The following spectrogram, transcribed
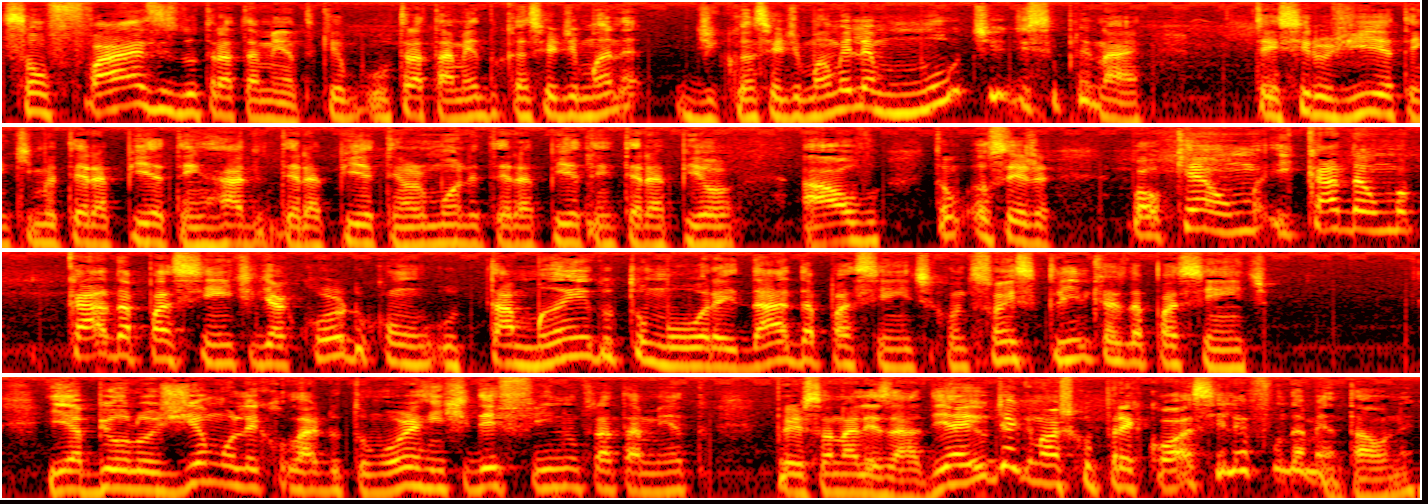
são fases do tratamento, que o tratamento do câncer de mama, de câncer de mama ele é multidisciplinar. Tem cirurgia, tem quimioterapia, tem radioterapia, tem hormonoterapia, tem terapia alvo. Então, ou seja, qualquer uma e cada uma cada paciente, de acordo com o tamanho do tumor, a idade da paciente, condições clínicas da paciente, e a biologia molecular do tumor, a gente define um tratamento personalizado. E aí o diagnóstico precoce ele é fundamental, né?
